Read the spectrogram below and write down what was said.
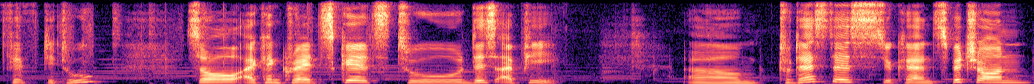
192.168.1.52. So I can create skills to this IP. Um, to test this, you can switch on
